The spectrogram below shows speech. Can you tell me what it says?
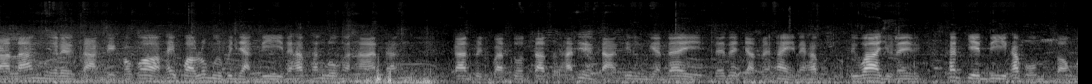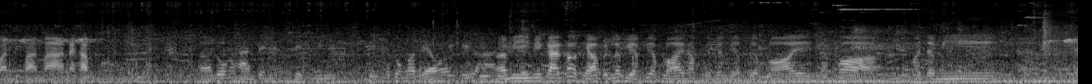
การล้างมืออะไรต่างๆเด็กเขาก็ให้ความร่วมมือเป็นอย่างดีนะครับ ทั้งโรงอาหารทั้งการปฏิบัติตนตามสถานที่ต่างๆ ที่โรงเรียนได้ได้ได้จัดไว้ให้นะครับถือว่าอยู่ในขั้นเกณฑ์ดีครับผมสองวันที่ผ่านมานะครับ โรงอาหารเป็นไงเด็กมีเด็กเขาต้องเข้าแถวซื้ออาหารอ่ามีมีการเข้าแถวเป็นระเบียบเรียบร้อยครับเป็นระเบียบเรียบร้อย แล้วก็ก็จะมีเอ่อแอ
